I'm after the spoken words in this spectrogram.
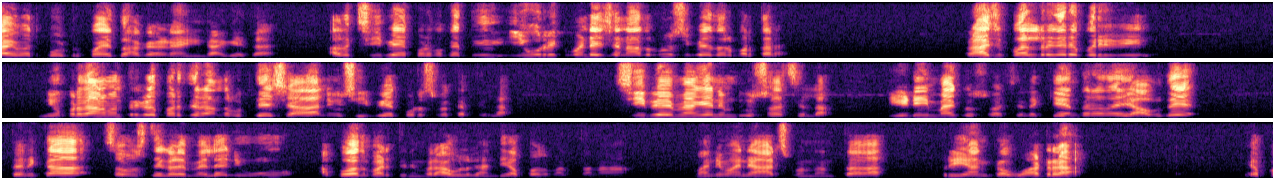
ಐವತ್ತು ಕೋಟಿ ರೂಪಾಯಿದ್ದು ಹಗರಣ ಹಿಂಗಾಗ್ಯದ ಅದಕ್ಕೆ ಸಿಬಿಐ ಕೊಡ್ಬೇಕಂತ ಇವ್ರ ರಿಕಮೆಂಡೇಶನ್ ಆದ್ರೂ ಸಿಬಿಐದವ್ರು ಬರ್ತಾರೆ. ರಾಜ್ಯಪಾಲರಿಗಾರೆ ಬರೀರಿ. ನೀವು ಪ್ರಧಾನಮಂತ್ರಿಗಳು ಬರ್ತೀರ ಅಂದ್ರೆ ಉದ್ದೇಶ ನೀವು ಸಿ ಬಿ ಐ ಕೊಡಿಸ್ಬೇಕಂತಿಲ್ಲ. ಸಿ ಬಿ ಐ ಮ್ಯಾಗೆ ನಿಮ್ದು ವಿಶ್ವಾಸ ಇಲ್ಲ. ಇ ಡಿ ಮ್ಯಾಗ ವಿಶ್ವಾಸ ಇಲ್ಲ. ಕೇಂದ್ರದ ಯಾವುದೇ ತನಿಖಾ ಸಂಸ್ಥೆಗಳ ಮೇಲೆ ನೀವು ಅಪವಾದ ಮಾಡ್ತೀರಿ. ನಿಮ್ಮ ರಾಹುಲ್ ಗಾಂಧಿ ಅಪವಾದ ಮಾಡ್ತಾನ. ಮಾನ್ಯ ಮಾನ್ಯ ಆರ್ಸ್ ಬಂದಂತ ಪ್ರಿಯಾಂಕಾ ವಾಡ್ರಾ ಅಪ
